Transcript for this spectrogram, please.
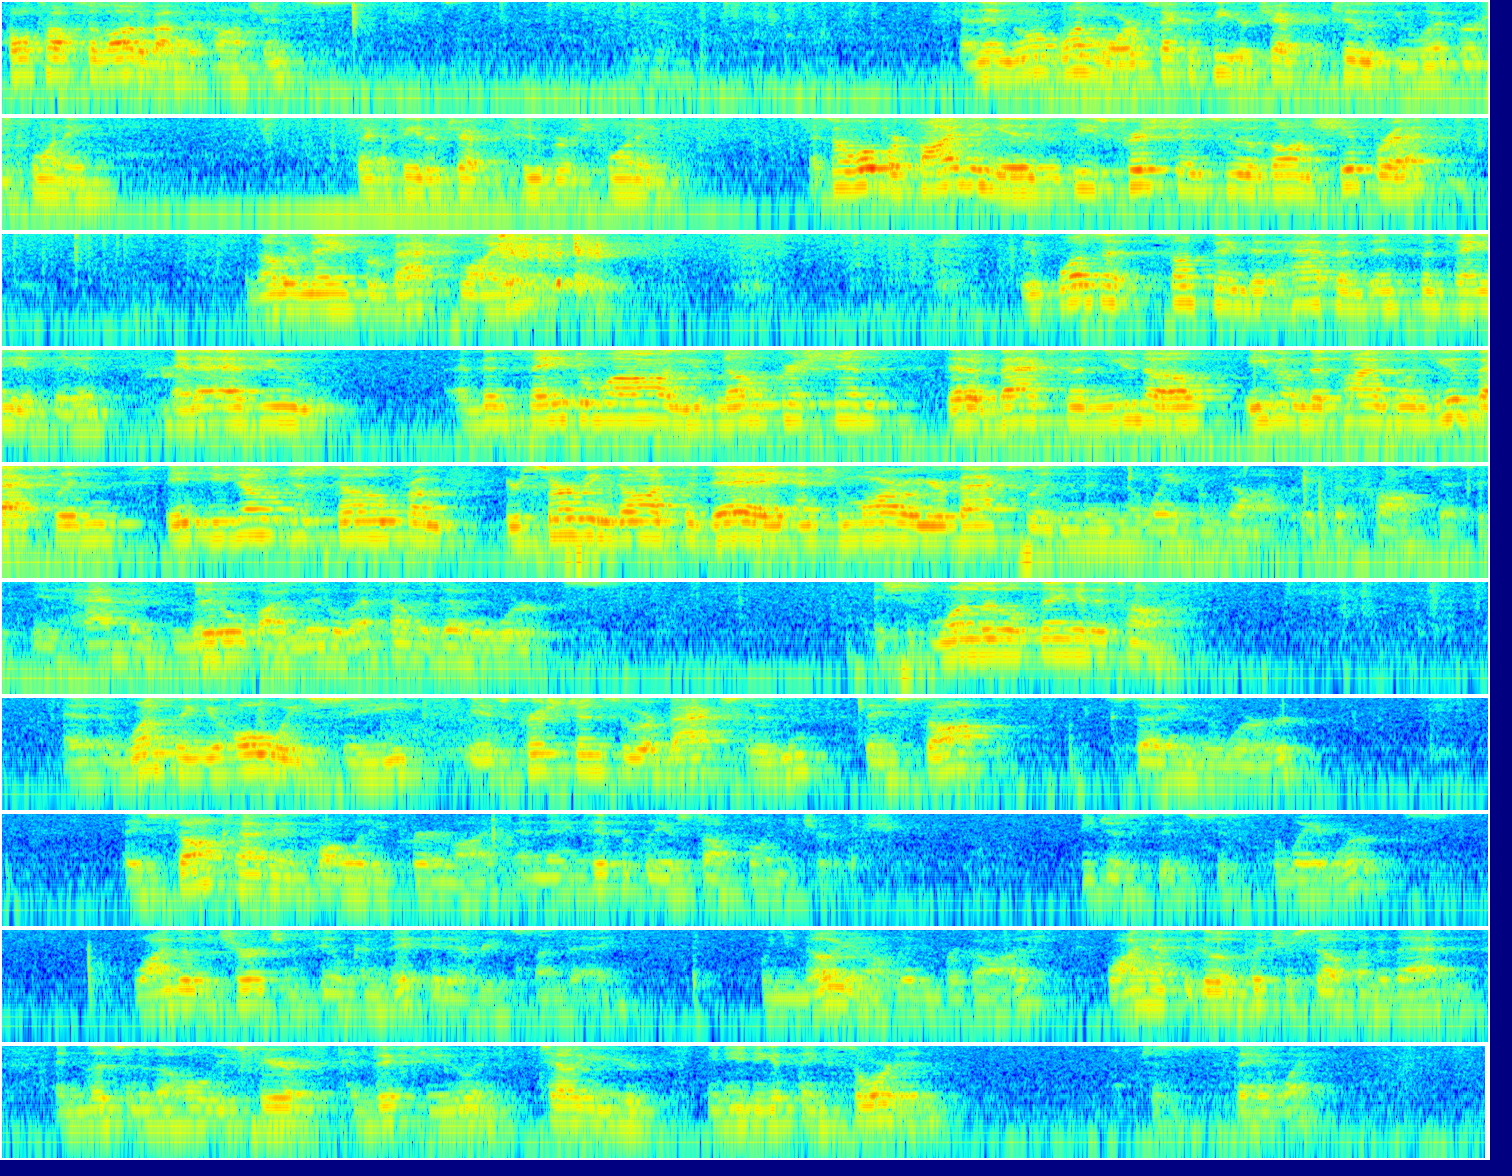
Paul talks a lot about the conscience. And then one more, 2 Peter chapter 2, if you would, verse 20. 2 Peter chapter 2, verse 20. And so what we're finding is that these Christians who have gone shipwrecked, another name for backslider, it wasn't something that happens instantaneously. And, and as you have been saved a while and you've known Christians that have backslidden, you know, even the times when you've backslidden, it, you don't just go from you're serving God today and tomorrow you're backslidden and away from God. It's a process. It, it happens little by little. That's how the devil works. It's just one little thing at a time. And, and one thing you always see is Christians who are backslidden, they've stopped studying the Word. They've stopped having a quality prayer life, and they typically have stopped going to church. You just, it's just the way it works. Why go to church and feel convicted every Sunday when you know you're not living for God? Why have to go and put yourself under that and, and listen to the Holy Spirit convict you and tell you you you need to get things sorted? Just stay away.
